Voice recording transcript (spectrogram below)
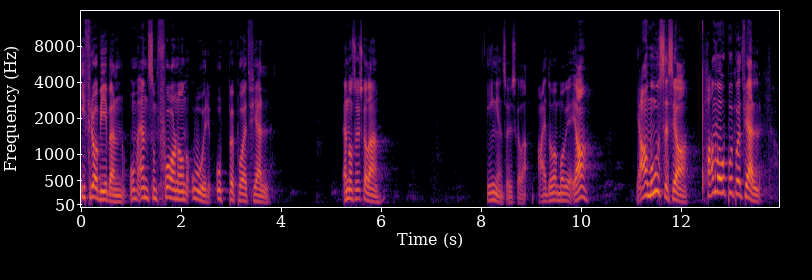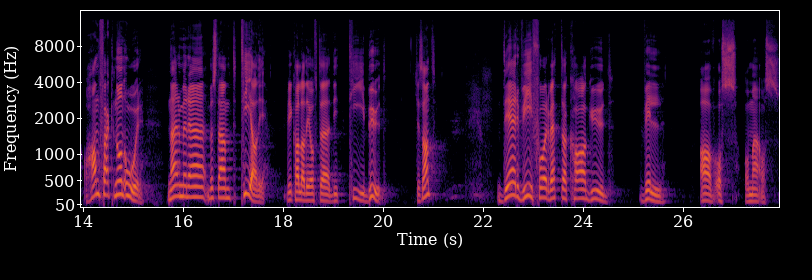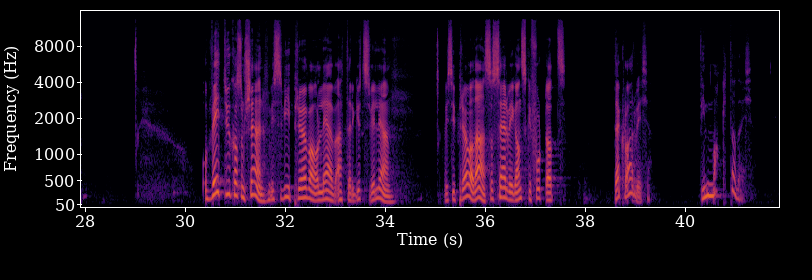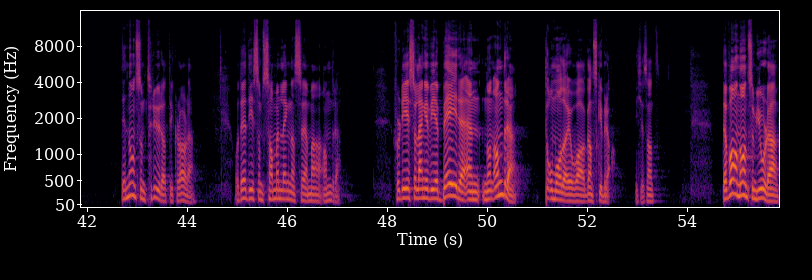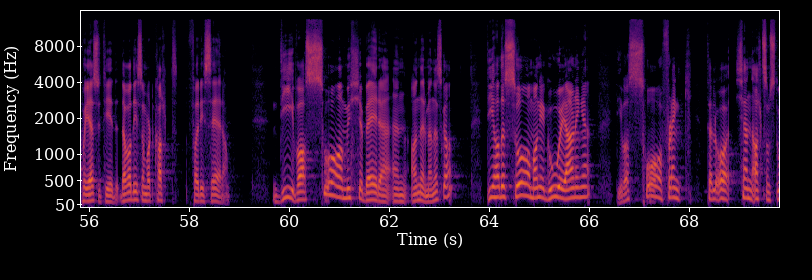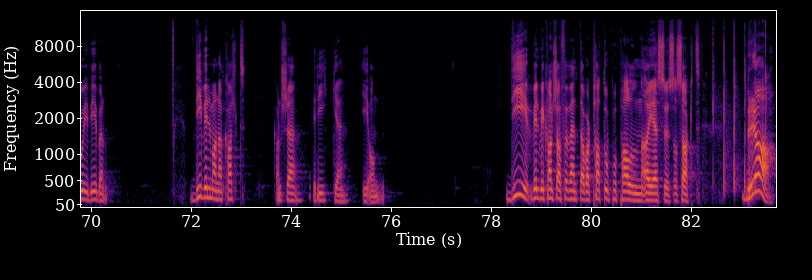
ifra Bibelen om en som får noen ord oppe på et fjell? Er det noen som husker det? Ingen som husker det. Nei, da må vi Ja, ja Moses, ja. Han var oppe på et fjell, og han fikk noen ord. Nærmere bestemt ti av de. Vi kaller de ofte de ti bud. Ikke sant? Der vi får vite hva Gud vil av oss og med oss. Og Vet du hva som skjer hvis vi prøver å leve etter Guds vilje? Hvis vi prøver det, så ser vi ganske fort at det klarer vi ikke. Vi makter det ikke. Det er noen som tror at de klarer det, og det er de som sammenligner seg med andre. Fordi så lenge vi er bedre enn noen andre, da må det jo være ganske bra. Ikke sant? Det var noen som gjorde det på Jesu tid. Det var de som ble kalt fariseerne. De var så mye bedre enn andre mennesker de hadde så mange gode gjerninger. De var så flinke til å kjenne alt som sto i Bibelen. De vil man ha kalt kanskje rike i ånden. De vil vi kanskje ha forventa var tatt opp på pallen av Jesus og sagt Bra!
